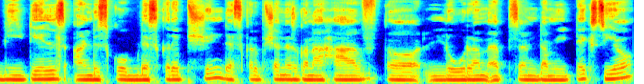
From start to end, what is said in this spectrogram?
Details underscore description. Description is gonna have the lorem ipsum dummy text here.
